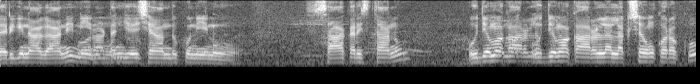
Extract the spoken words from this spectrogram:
జరిగినా కానీ నేను అటెండ్ చేసేందుకు నేను సహకరిస్తాను. ఉద్యమకారుల ఉద్యమకారుల లక్ష్యం కొరకు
